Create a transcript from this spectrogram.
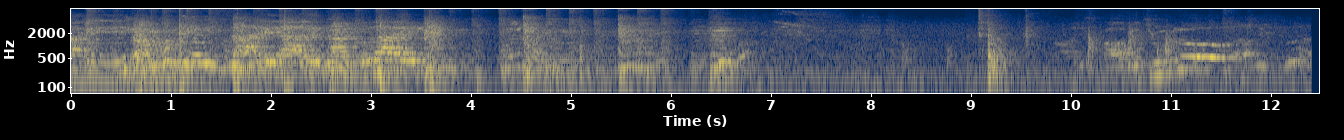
Chulo.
